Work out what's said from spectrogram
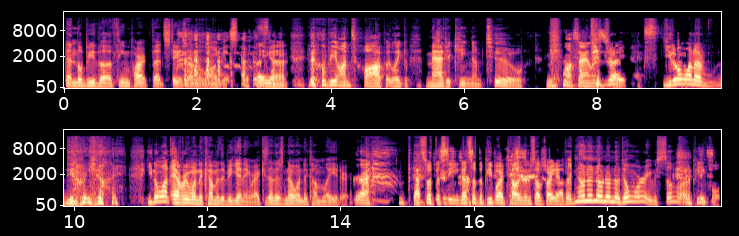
then they'll be the theme park that stays around the longest. The thing, uh, They'll be on top, like Magic Kingdom 2. Lost Island. That's right. 36. you don't want to you don't, you don't you don't want everyone to come at the beginning, right? Because then there's no one to come later. Right. That's what the see. That's what the people are telling themselves right now. They're like, no, no, no, no, no. Don't worry. We still have a lot of people.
